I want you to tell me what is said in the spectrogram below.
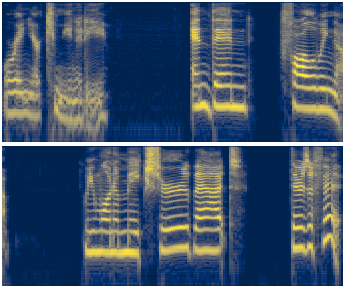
or in your community. And then following up. We want to make sure that there's a fit.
